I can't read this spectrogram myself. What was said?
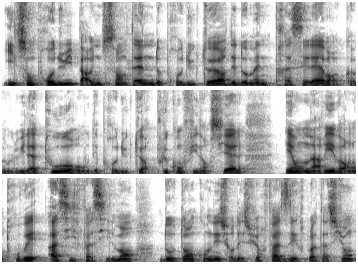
Ils sont produits par une centaine de producteurs, des domaines très célèbres comme Louis Latour ou des producteurs plus confidentiels, et on arrive à en trouver assez facilement, d'autant qu'on est sur des surfaces d'exploitation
